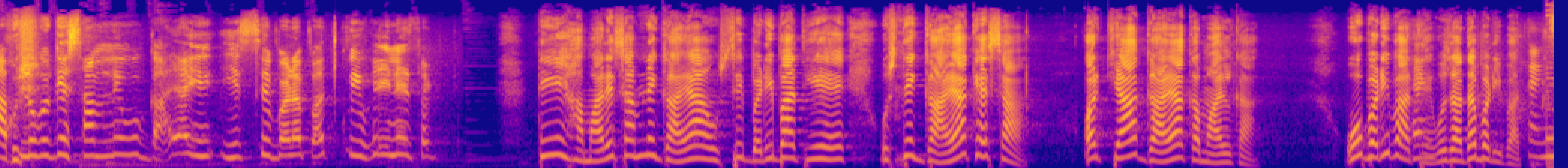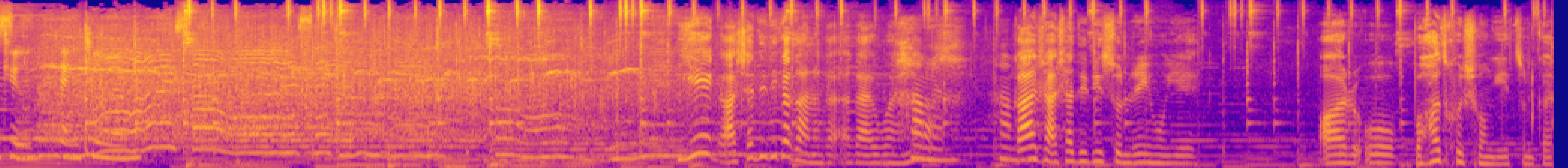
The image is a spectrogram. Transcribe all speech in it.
आप लोगों के सामने वो गाया इससे बड़ा बात कोई हो ही नहीं सकती। नहीं हमारे सामने गाया उससे बड़ी बात यह है उसने गाया कैसा और क्या गाया कमाल का? वो बड़ी बात है वो ज़्यादा बड़ी बात है। थैंक यू थैंक यू ये आशा दीदी का गाना गा, गाया हुआ है हाँ, हाँ, काश आशा दीदी सुन रही हूँ ये। और वो बहुत खुश होंगी सुनकर।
